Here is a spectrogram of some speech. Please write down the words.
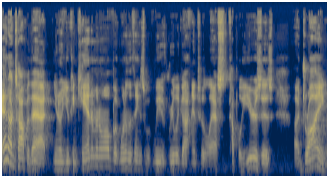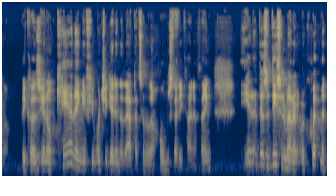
and on top of that, you know, you can can them and all, but one of the things we've really gotten into the last couple of years is uh, drying them because you know canning. If you once you get into that, that's another homesteady kind of thing. You know, there's a decent amount of equipment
